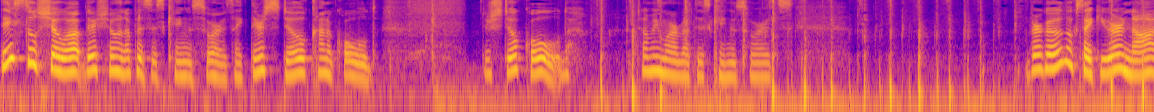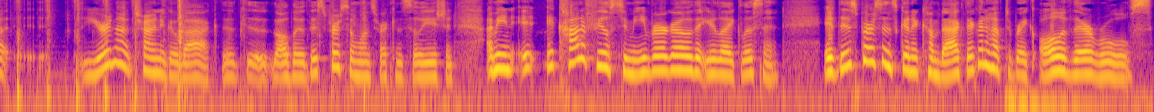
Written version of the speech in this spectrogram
they still show up. They're showing up as this King of Swords. Like they're still kind of cold. They're still cold. Tell me more about this King of Swords. Virgo, it looks like you are not you're not trying to go back. The, the, although this person wants reconciliation. I mean, it, it kind of feels to me, Virgo, that you're like, listen, if this person's going to come back, they're going to have to break all of their rules.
